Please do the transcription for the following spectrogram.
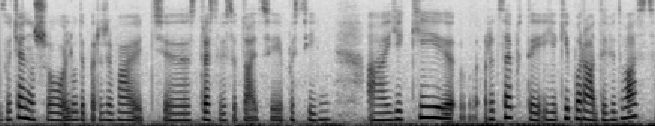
Звичайно, що люди переживають е, стресові ситуації постійні. Які рецепти і які поради від вас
